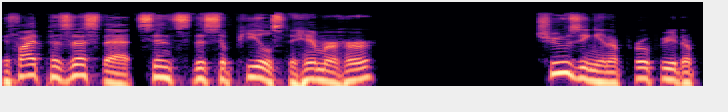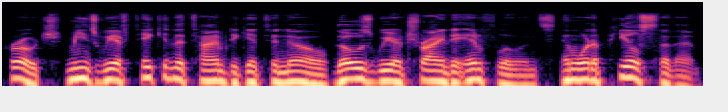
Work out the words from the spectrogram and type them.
if I possess that since this appeals to him or her? Choosing an appropriate approach means we have taken the time to get to know those we are trying to influence and what appeals to them.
